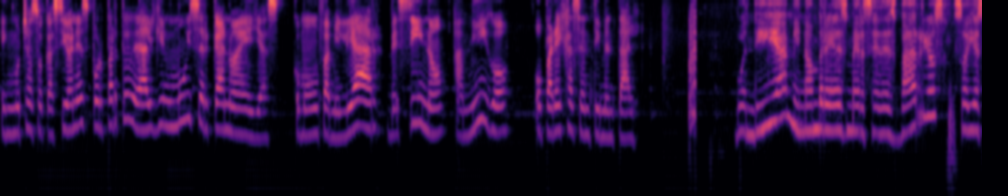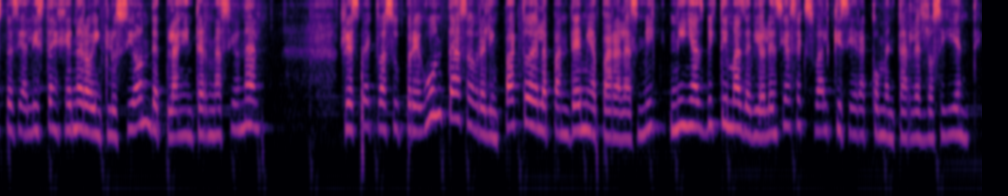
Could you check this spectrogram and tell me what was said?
en muchas ocasiones por parte de alguien muy cercano a ellas, como un familiar, vecino, amigo o pareja sentimental. Buen día, mi nombre es Mercedes Barrios, soy especialista en género e inclusión de Plan Internacional. Respecto a su pregunta sobre el impacto de la pandemia para las niñas víctimas de violencia sexual, quisiera comentarles lo siguiente.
